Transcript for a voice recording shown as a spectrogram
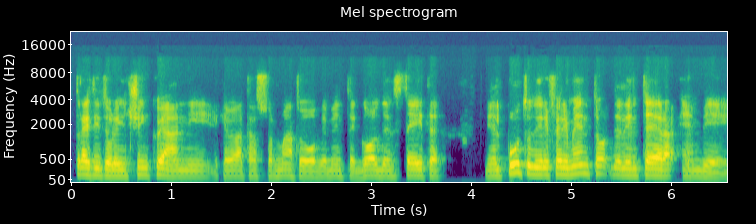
tre titoli in cinque anni e che aveva trasformato ovviamente Golden State nel punto di riferimento dell'intera NBA.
